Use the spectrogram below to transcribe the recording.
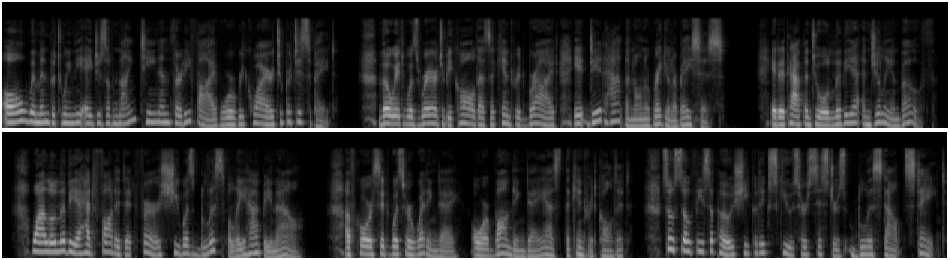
All women between the ages of 19 and 35 were required to participate. Though it was rare to be called as a kindred bride, it did happen on a regular basis. It had happened to Olivia and Jillian both. While Olivia had fought it at first, she was blissfully happy now. Of course, it was her wedding day, or bonding day, as the kindred called it, so Sophie supposed she could excuse her sister's blissed out state.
